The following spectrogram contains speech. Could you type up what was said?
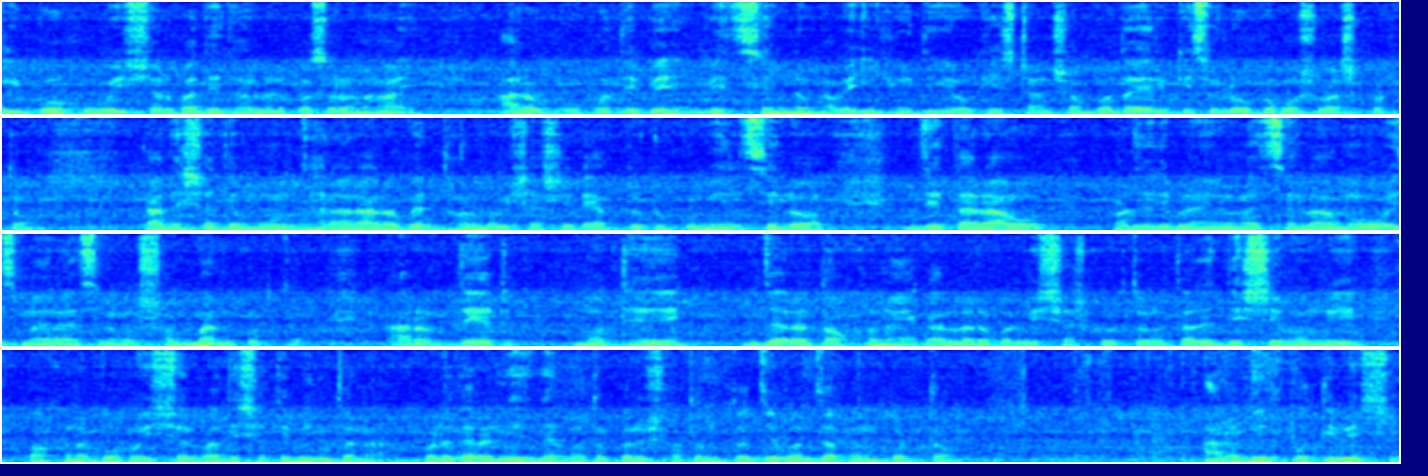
এই বহু ঈশ্বরবাদী ধর্মের প্রচলন হয়। আরব উপদ্বীপে বিচ্ছিন্নভাবে ইহুদি ও খ্রিস্টান সম্প্রদায়ের কিছু লোকও বসবাস করত। তাদের সাথে মূলধারার আরবের ধর্মবিশ্বাসের এতটুকু মিল ছিল যে তারাও হজরত ইব্রাহিম আলাইসাল্লাম ও ইসমাইল আলাইসাল্লামকে সম্মান করত। আরবদের মধ্যে যারা তখনও এক আল্লাহর উপর বিশ্বাস করত, তাদের দৃষ্টিভঙ্গি কখনো বহু ঈশ্বরবাদীর সাথে মিলত না, ফলে তারা নিজেদের মতো করে স্বতন্ত্র জীবনযাপন করত। আরবের প্রতিবেশী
